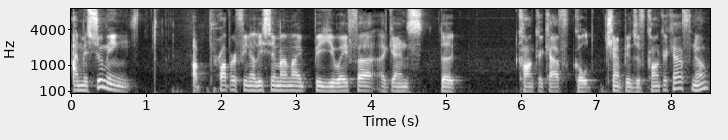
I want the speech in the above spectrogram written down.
I'm assuming a proper finalissima might be UEFA against the CONCACAF gold champions of CONCACAF. No,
